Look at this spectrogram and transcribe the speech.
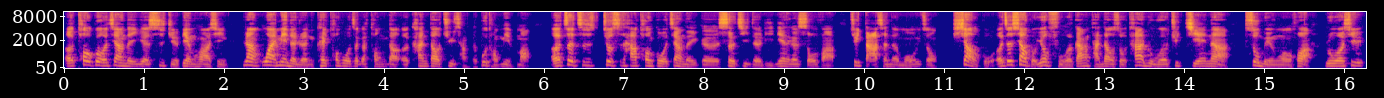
而透过这样的一个视觉变化性，让外面的人可以透过这个通道而看到剧场的不同面貌。而这只就是他透过这样的一个设计的理念跟手法去达成的某一种效果，而这效果又符合刚刚谈到说他如何去接纳庶民文化，如何去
